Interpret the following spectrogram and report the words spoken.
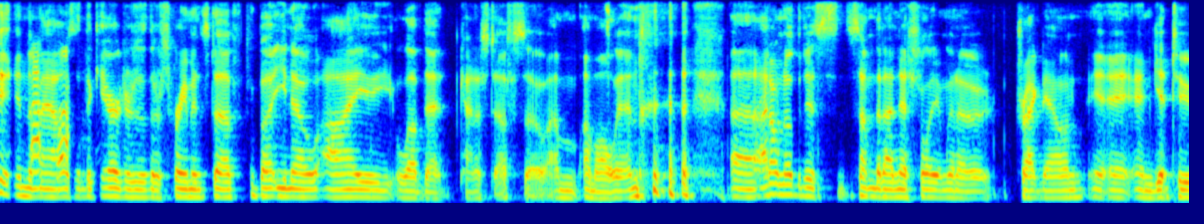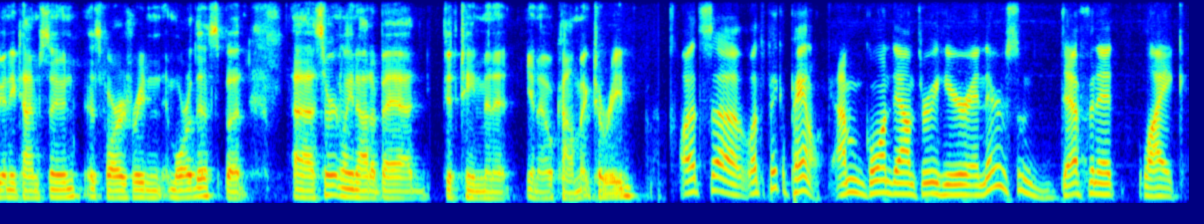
in the mouths of the characters as they're screaming stuff. But you know, I love that kind of stuff, so I'm I'm all in. uh, I don't know that it's something that I necessarily am going to track down and, and get to anytime soon, as far as reading more of this, but uh, certainly not a bad 15 minute you know comic to read. Let's uh let's pick a panel i'm going down through here and there's some definite like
